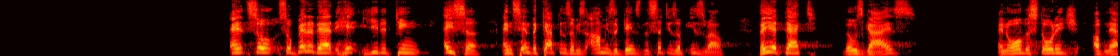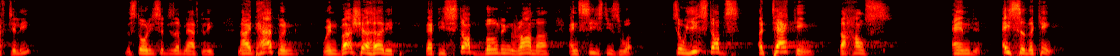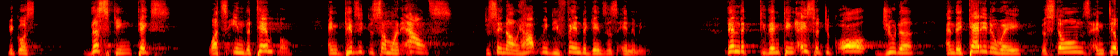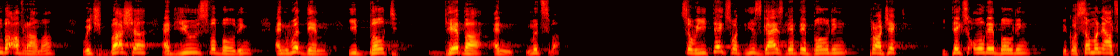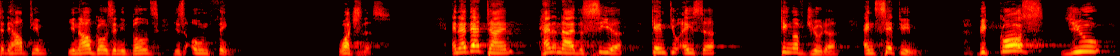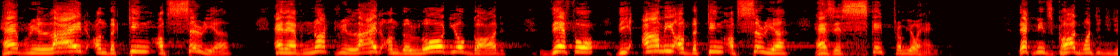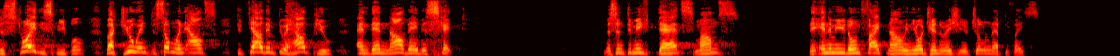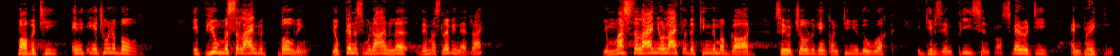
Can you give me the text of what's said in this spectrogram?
And so, so Benadad heeded King Asa and sent the captains of his armies against the cities of Israel. They attacked those guys and all the storage of Naphtali, the storage cities of Naphtali. Now it happened when Baasha heard it that he stopped building Ramah and ceased his work. So he stops attacking the house and Asa the king because this king takes what's in the temple and gives it to someone else to say, Now help me defend against this enemy. Then, the, then King Asa took all Judah and they carried away the stones and timber of Ramah, which Baasha had used for building, and with them he built Geba and Mizpah. So he takes what his guys left their building project, he takes all their building because someone else had helped him. He now goes and he builds his own thing. Watch this. And at that time, Hananiah the seer came to Asa, king of Judah, and said to him, Because you have relied on the king of Syria and have not relied on the Lord your God, therefore the army of the king of Syria has escaped from your hand. That means God wanted to destroy these people, but you went to someone else to tell them to help you, and then now they've escaped. Listen to me, dads, moms. The enemy you don't fight now in your generation, your children have to face poverty, anything that you want to build. If you misaligned with building, your kinders they must live in that, right? You must align your life with the kingdom of God so your children can continue the work. It gives them peace and prosperity and breakthrough.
